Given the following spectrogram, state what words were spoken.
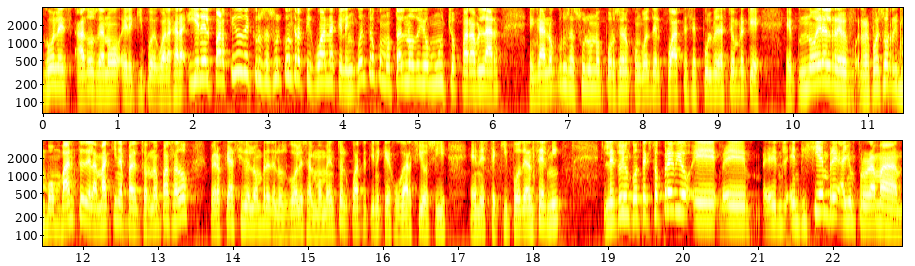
goles a dos ganó el equipo de Guadalajara. Y en el partido de Cruz Azul contra Tijuana, que el encuentro como tal no dio mucho para hablar, eh, ganó Cruz Azul 1 por 0 con gol del cuate Sepúlveda, este hombre que eh, no era el re- refuerzo rimbombante de la máquina para el torneo pasado, pero que ha sido el hombre de los goles al momento. El cuate tiene que jugar sí o sí en este equipo de Anselmi. Les doy un contexto previo. eh, eh, en, diciembre hay un programa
